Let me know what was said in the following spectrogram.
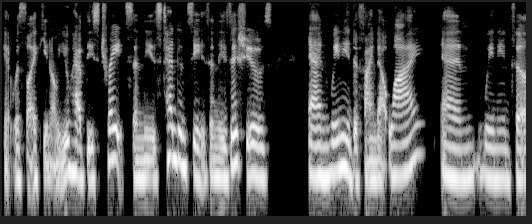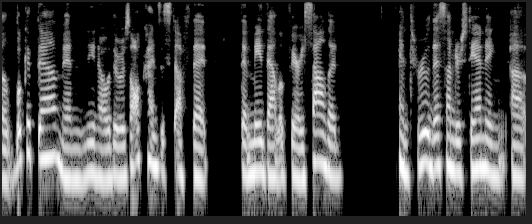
It was like, you know, you have these traits and these tendencies and these issues, and we need to find out why and we need to look at them and you know there was all kinds of stuff that that made that look very solid and through this understanding uh,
